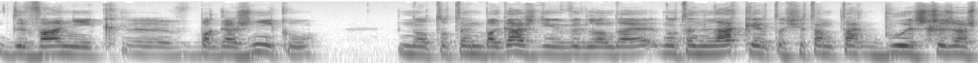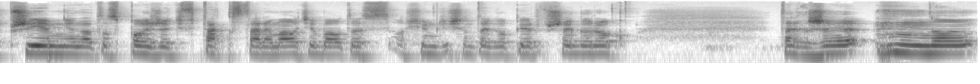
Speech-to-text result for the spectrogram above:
dywanik e, w bagażniku, no to ten bagażnik wygląda, no ten lakier to się tam tak błyszczy, że aż przyjemnie na to spojrzeć w tak starym aucie, bo to jest 81 roku. Także no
